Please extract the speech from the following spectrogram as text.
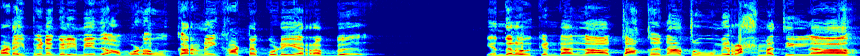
படைப்பினங்களின் மீது அவ்வளவு கருணை காட்டக்கூடிய ரப்பு எந்த அளவுக்கு என்றால் லா தாக்குனா தூமி ரஹ்மத்தில்லா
